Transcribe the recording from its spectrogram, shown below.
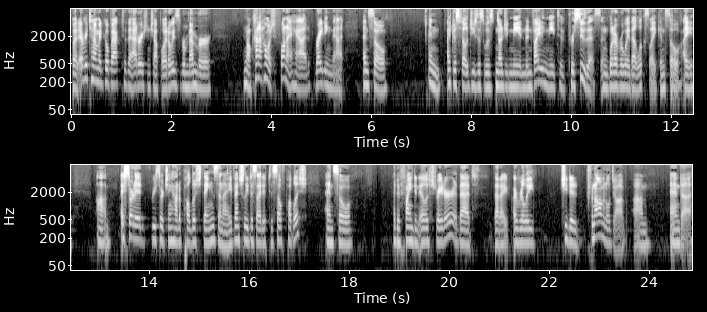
But every time I'd go back to the Adoration Chapel, I'd always remember, you know, kind of how much fun I had writing that. And so, and I just felt Jesus was nudging me and inviting me to pursue this in whatever way that looks like. And so I, um, I started researching how to publish things, and I eventually decided to self-publish. And so, I had to find an illustrator that that I, I really, she did a phenomenal job. Um, and uh,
